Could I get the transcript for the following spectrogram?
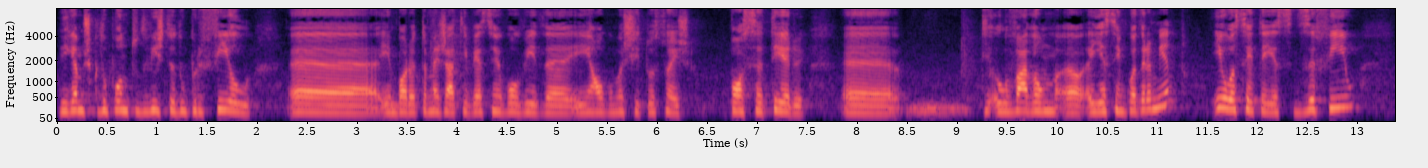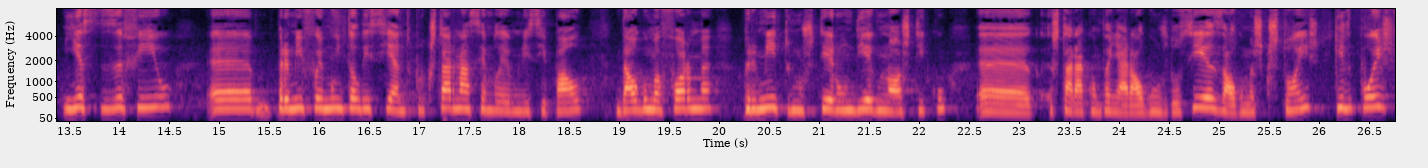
digamos que do ponto de vista do perfil, embora eu também já estivesse envolvida em algumas situações, possa ter uh, levado a, a, esse enquadramento. Eu aceitei esse desafio e esse desafio uh, para mim foi muito aliciante, porque estar na Assembleia Municipal de alguma forma permite-nos ter um diagnóstico, uh, estar a acompanhar alguns dossiês, algumas questões e depois,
